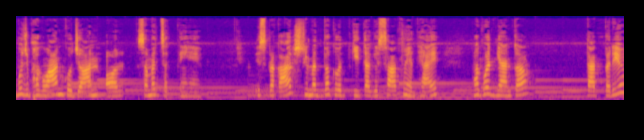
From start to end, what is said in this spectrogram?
मुझ भगवान को जान और समझ सकते हैं। इस प्रकार श्रीमद् भगवद गीता के सातवें अध्याय भगवत ज्ञान का तात्पर्य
